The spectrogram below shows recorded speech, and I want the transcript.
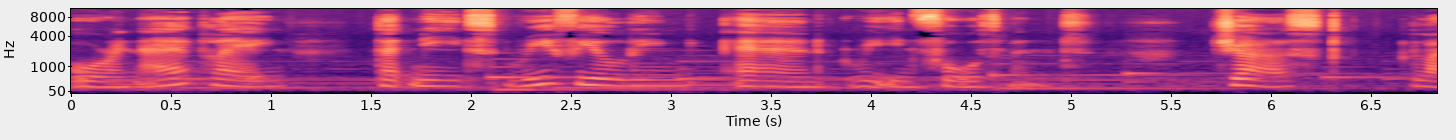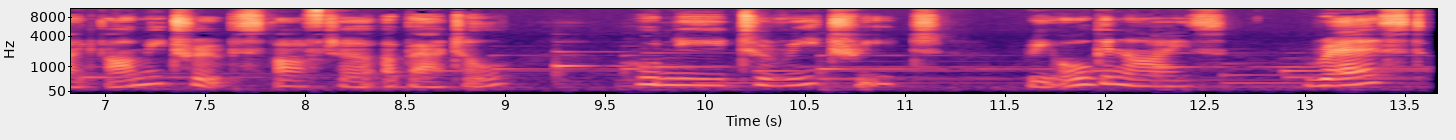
or an airplane that needs refueling and reinforcement, just like army troops after a battle who need to retreat, reorganize, rest,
